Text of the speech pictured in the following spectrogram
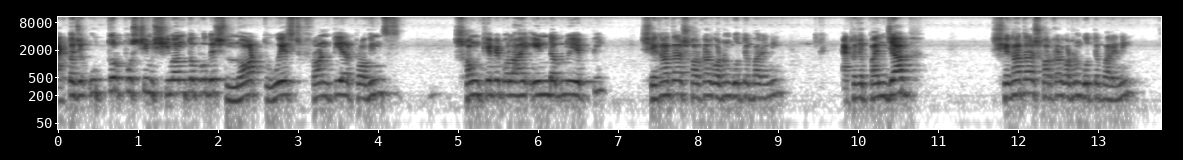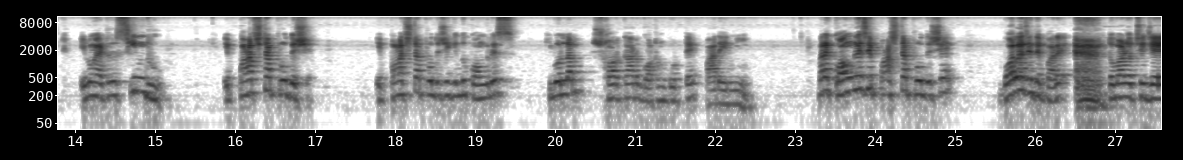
একটা হচ্ছে উত্তর পশ্চিম সীমান্ত প্রদেশ, নর্থ ওয়েস্ট ফ্রন্টিয়ার প্রভিন্স, সংক্ষেপে বলা হয় এনডব্লিউএফপি। সেখানে তারা সরকার গঠন করতে পারেনি। একটা হচ্ছে পাঞ্জাব। সেখানে তারা সরকার গঠন করতে পারেনি। এবং একটা হচ্ছে সিন্ধু। এই পাঁচটা প্রদেশে, এই পাঁচটা প্রদেশে কিন্তু কংগ্রেস, কি বললাম, সরকার গঠন করতে পারেনি। মানে কংগ্রেসে পাঁচটা প্রদেশে বলা যেতে পারে, তোমার হচ্ছে যে,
